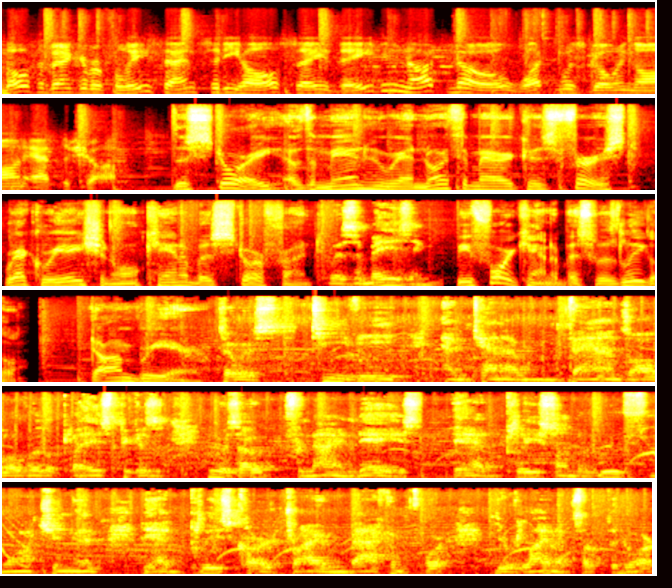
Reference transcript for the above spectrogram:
Both the Vancouver Police and City Hall say they do not know what was going on at the shop. The story of the man who ran North America's first recreational cannabis storefront It was amazing. before cannabis was legal. Don Briere. There was TV antenna vans all over the place because it was out for nine days. They had police on the roof watching it. They had police cars driving back and forth. There were lineups out the door.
